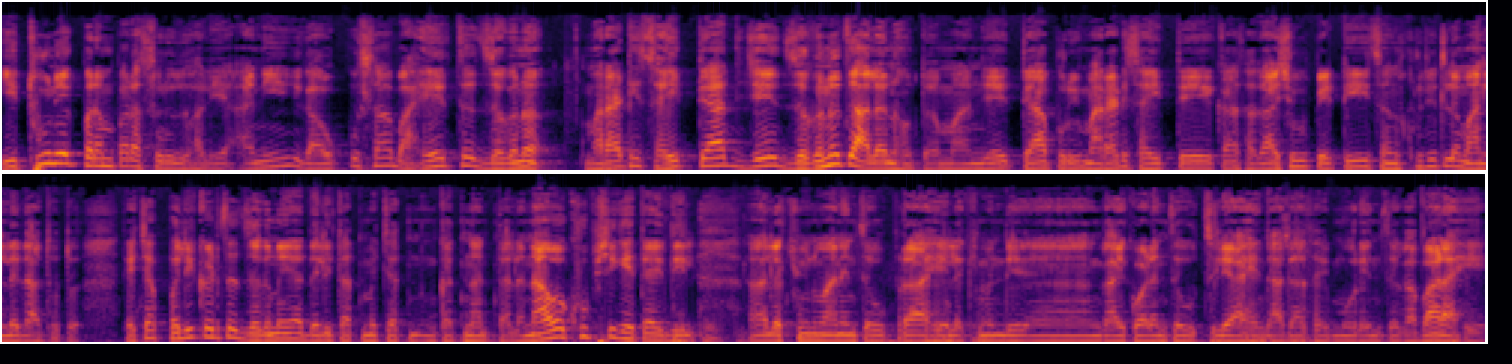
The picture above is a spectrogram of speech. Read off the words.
इथून एक परंपरा सुरू झाली आणि गावकुसा बाहेरचं जगणं मराठी साहित्यात जे जगणंच आलं नव्हतं म्हणजे त्यापूर्वी मराठी साहित्य एका सदाशिव पेटी संस्कृतीतलं मानलं जात होतं. त्याच्या पलीकडचं जगणं या दलित आत्मकथनात आलं. नावं खूपशी घेता येतील. लक्ष्मण मानेंचं उपरा आहे लक्ष्मण गायकवाडांचं उचले आहे दादासाहेब मोरेंचं गबाळ आहे.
